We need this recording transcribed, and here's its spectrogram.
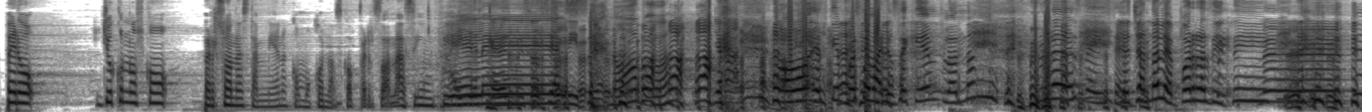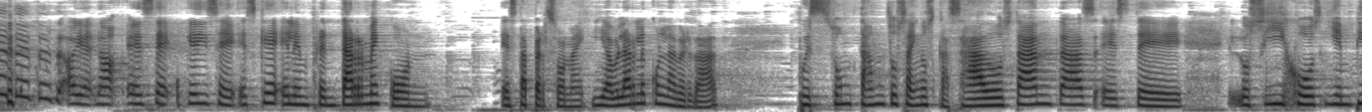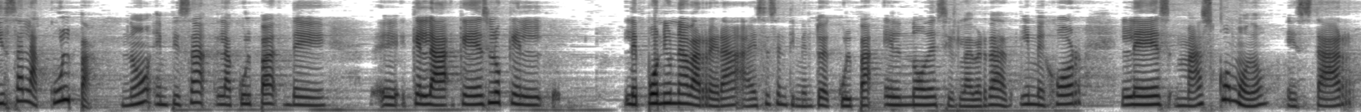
Pero yo conozco personas también, como conozco personas Ay, es infieles. que eres muy socialista. No, es que he puesto varios ejemplos, ¿no? Una vez me dice, yo echándole porras y... Oye, no, este, ¿qué dice? Es que el enfrentarme con esta persona y hablarle con la verdad, pues son tantos años casados, tantas, este, los hijos, y empieza la culpa, ¿no? Empieza la culpa de eh, que la, que es lo que el- le pone una barrera a ese sentimiento de culpa el no decir la verdad. Y mejor le es más cómodo estar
